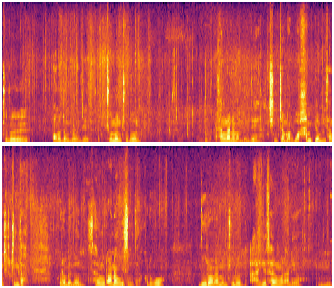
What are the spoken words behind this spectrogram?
줄을 어느 정도 이제 쪼는 줄은 상관은 없는데 진짜 막 뭐 한 뼘 이상씩 준다. 그러면은 사용을 안 하고 있습니다. 그리고 늘어나는 줄은 아예 사용을 안 해요. 음,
